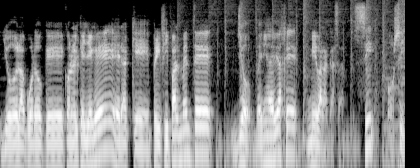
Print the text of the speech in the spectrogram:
Yo el acuerdo que, con el que llegué era que principalmente yo venía de viaje, me iba a la casa, sí o sí.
